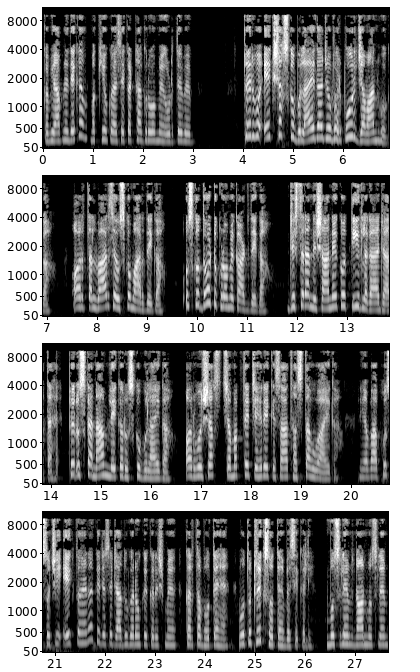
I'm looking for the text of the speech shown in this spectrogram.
کبھی آپ نے دیکھا مکھیوں کو ایسے اکٹھا گروہ میں اڑتے ہوئے؟ پھر وہ ایک شخص کو بلائے گا جو بھرپور جوان ہوگا اور تلوار سے اس کو مار دے گا۔ اس کو دو ٹکڑوں میں کاٹ دے گا۔ جس طرح نشانے کو تیر لگایا جاتا ہے، پھر اس کا نام لے کر اس کو بلائے گا اور وہ شخص چمکتے چہرے کے ساتھ ہنستا ہوا آئے گا۔ یعنی اب آپ خود سوچیے، ایک تو ہے نا کہ جیسے جادوگروں کے کرشمے کرتب ہوتے ہیں، وہ تو ٹرکس ہوتے ہیں بیسیکلی مسلم نان مسلم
